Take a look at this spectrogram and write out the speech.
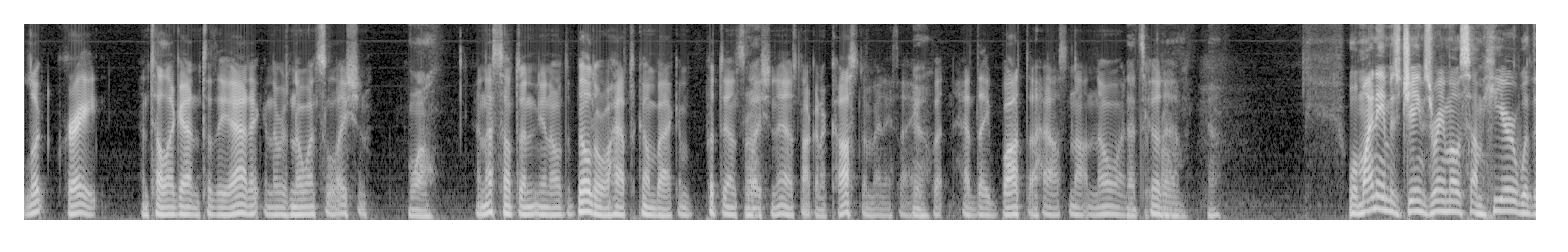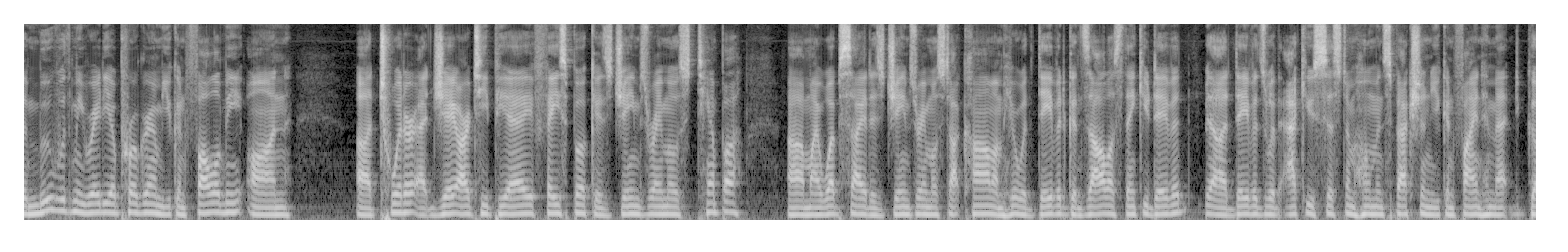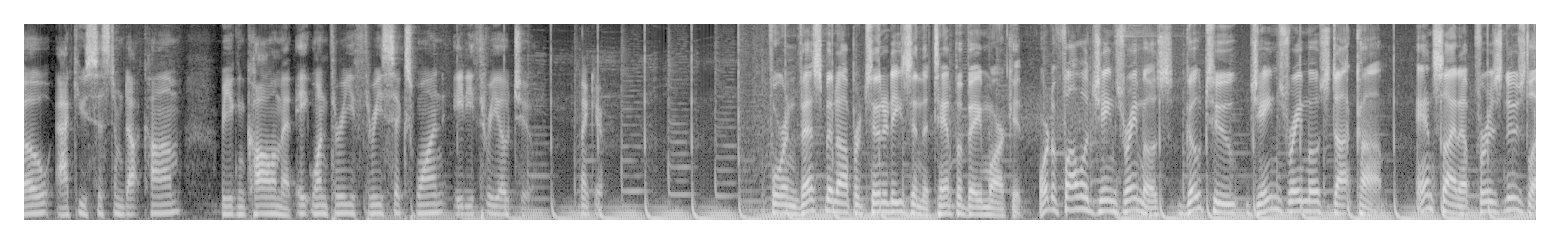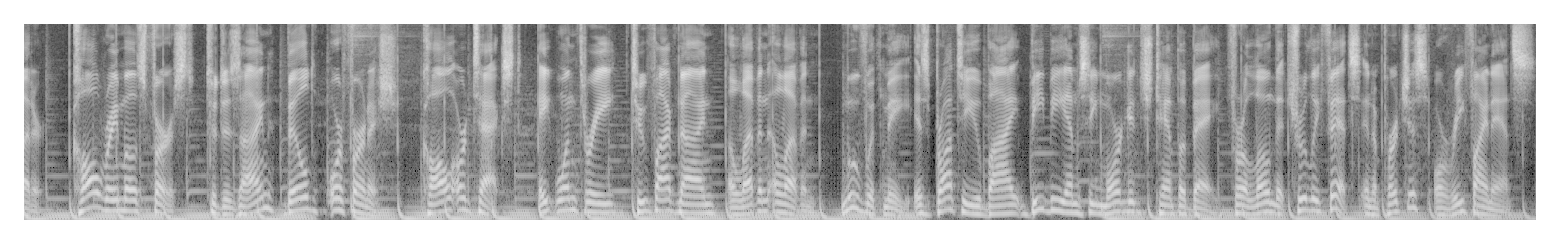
looked great until I got into the attic and there was no insulation. Wow. And that's something, you know, the builder will have to come back and put the insulation in. It's not going to cost them anything. Yeah. But had they bought the house not knowing, That's it could have. Yeah. Well, my name is James Ramos. I'm here with the Move With Me radio program. You can follow me on uh, Twitter at JRTPA. Facebook is James Ramos Tampa. Uh, my website is jamesramos.com. I'm here with David Gonzalez. Thank you, David. Uh, David's with AccuSystem Home Inspection. You can find him at goaccusystem.com or you can call him at 813 361 8302. Thank you. For investment opportunities in the Tampa Bay market or to follow James Ramos, go to jamesramos.com and sign up for his newsletter. Call Ramos first to design, build, or furnish. Call or text 813 259 1111. Move with Me is brought to you by BBMC Mortgage Tampa Bay for a loan that truly fits in a purchase or refinance.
